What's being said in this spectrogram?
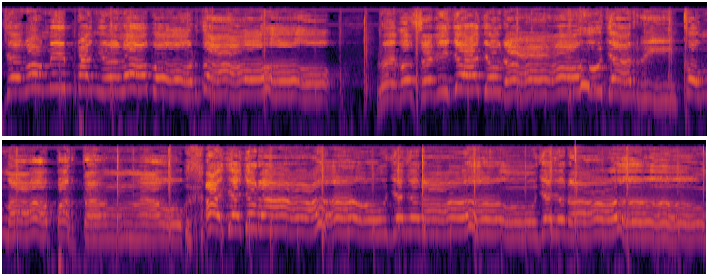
lleva mi pañuelo bordado. Luego seguí ya llorado, ya rincón más apartado. Ay, ya llorado, ya llorado, ya llorado.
